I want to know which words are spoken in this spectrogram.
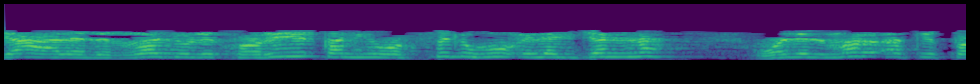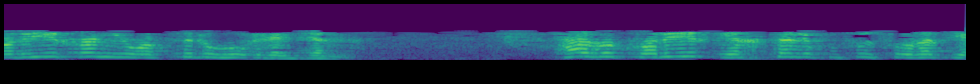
جعل للرجل طريقا يوصله إلى الجنة وللمرأة طريقا يوصله إلى الجنة. هذا الطريق يختلف في صورته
